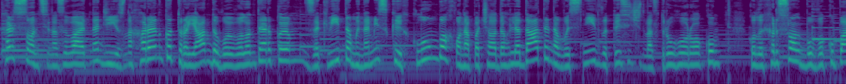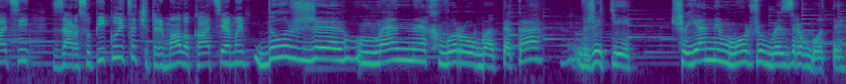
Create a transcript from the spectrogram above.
Херсонці називають Надію Знахаренко трояндовою волонтеркою. За квітами на міських клумбах вона почала доглядати навесні 2022 року. Коли Херсон був в окупації, зараз опікується чотирма локаціями. Дуже у мене хвороба така в житті, що я не можу без роботи.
